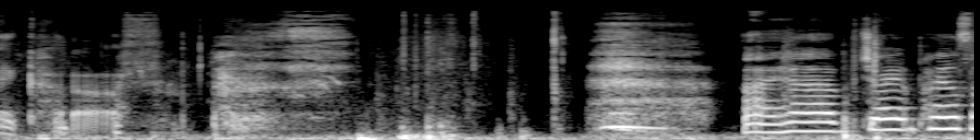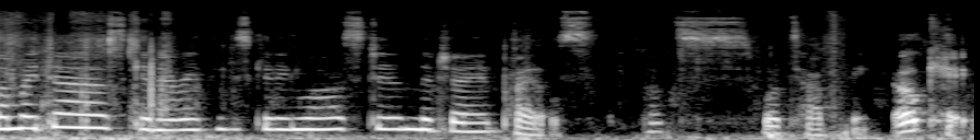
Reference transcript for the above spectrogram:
I cut off. I have giant piles on my desk, and everything's getting lost in the giant piles. That's what's happening. Okay.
